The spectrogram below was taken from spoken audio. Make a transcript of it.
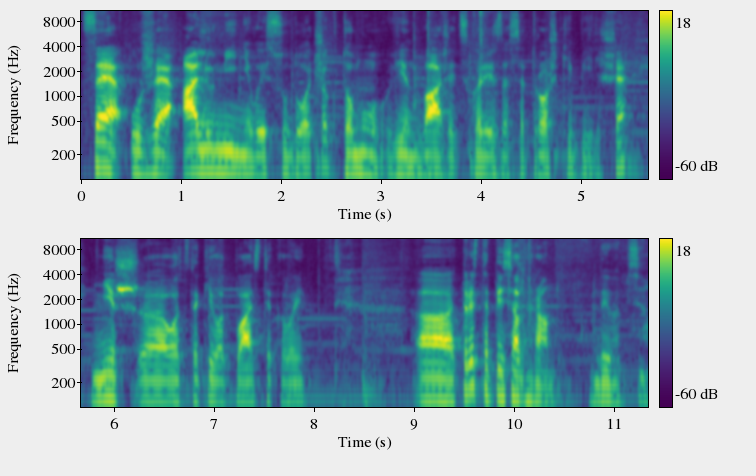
Це уже алюмінієвий судочок, тому він важить, скоріш за все, трошки більше, ніж е, ось такий от пластиковий. Е, 350 грам. Дивимося.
